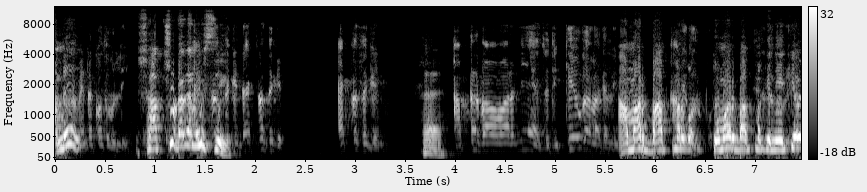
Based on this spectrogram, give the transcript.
আমি একটা কথা বলি। সাতশো টাকা নিচ্ছি একটা সেকেন্ড একটা সেকেন্ড হ্যাঁ। আপনার বাবা মারা নিয়ে যদি কেউ গালাগালি আমার বাপ তোমার বাপ মাকে নিয়ে কেউ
